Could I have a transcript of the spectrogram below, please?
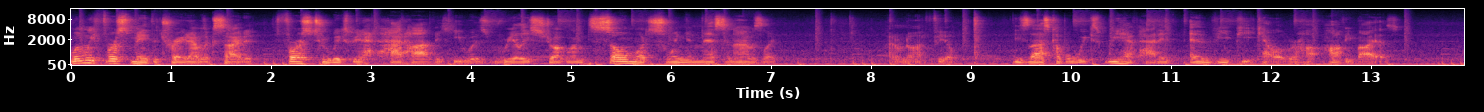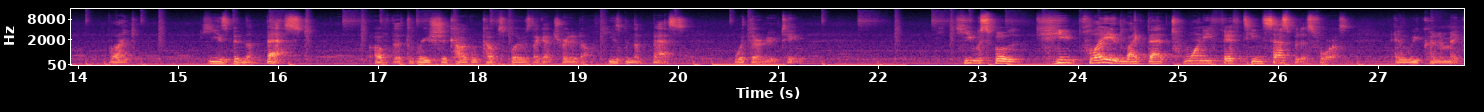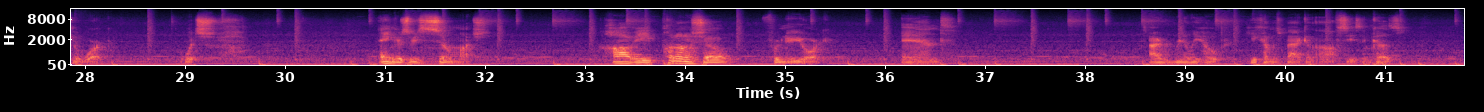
when we first made the trade, I was excited. First two weeks we had, had Javy, he was really struggling. So much swing and miss, and I was like, I don't know how to feel. These last couple weeks, we have had an MVP caliber Javy Baez. Like, he has been the best of the three Chicago Cubs players that got traded off. He's been the best with their new team. He was supposed he played like that 2015 Cespedes for us, and we couldn't make it work, which angers me so much. Javy put on a show for New York, and I really hope he comes back in the offseason because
